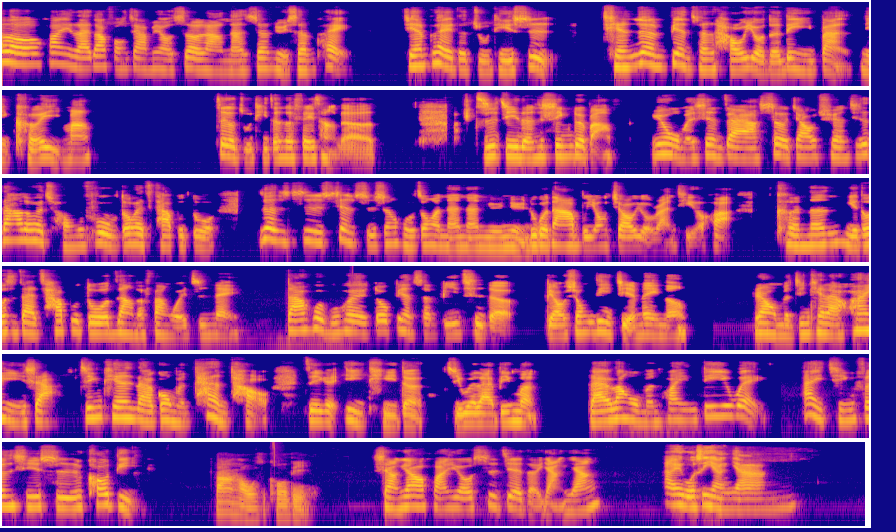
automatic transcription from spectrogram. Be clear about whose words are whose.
Speaker 1: Hello，欢迎来到逢甲没有色狼男生女生配。今天配的主题是前任变成好友的另一半，你可以吗？这个主题真的非常的直击人心，对吧？因为我们现在啊，社交圈其实大家都会重复，都会差不多。认识现实生活中的男男女女，如果大家不用交友软体的话，可能也都是在差不多这样的范围之内。大家会不会都变成彼此的表兄弟姐妹呢？让我们今天来欢迎一下，今天来跟我们探讨这个议题的几位来宾们。来，让我们欢迎第一位爱情分析师 Cody。
Speaker 2: 大家好，我是 Cody。
Speaker 1: 想要环游世界的养羊。
Speaker 3: 嗨，我是杨洋。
